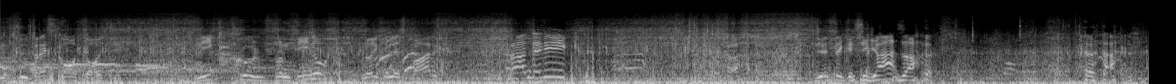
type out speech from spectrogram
Siamo su tre scott oggi. Nick col frontino, noi con le spark. Grande Nick! Gente che si gasa.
